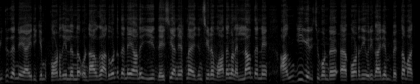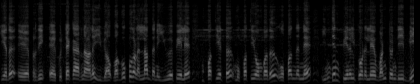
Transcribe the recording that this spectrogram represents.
വിധി തന്നെയായിരിക്കും കോടതിയിൽ നിന്ന് ഉണ്ടാവുക. അതുകൊണ്ട് തന്നെയാണ് ഈ ദേശീയ അന്വേഷണ ഏജൻസിയുടെ വാദങ്ങളെല്ലാം തന്നെ അംഗീകരിച്ചുകൊണ്ട് കോടതി ഒരു കാര്യം വ്യക്തമാക്കിയത് പ്രതി കുറ്റക്കാരനാണ്. ഈ വകുപ്പുകളെല്ലാം തന്നെ യു എ പിയിലെ മുപ്പത്തിയെട്ട് മുപ്പത്തി ഒമ്പത് ഒപ്പം തന്നെ ഇന്ത്യൻ പീനൽ കോഡിലെ വൺ ട്വന്റി ബി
